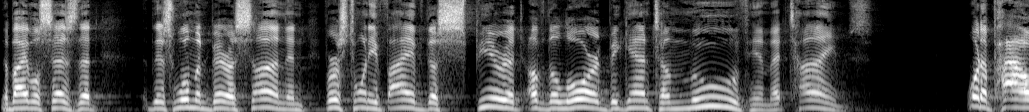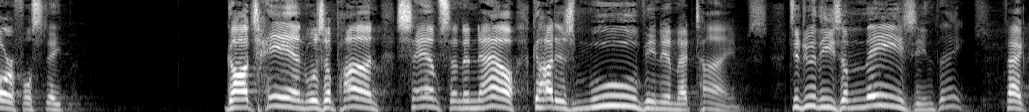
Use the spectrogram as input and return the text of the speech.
the Bible says that this woman bare a son. And verse 25, the Spirit of the Lord began to move him at times. What a powerful statement. God's hand was upon Samson, and now God is moving him at times to do these amazing things. In fact,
